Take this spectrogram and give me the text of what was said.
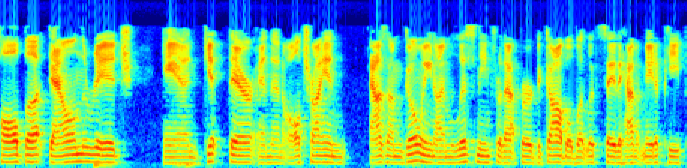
haul butt down the ridge and get there and then I'll try and as I'm going, I'm listening for that bird to gobble, but let's say they haven't made a peep.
